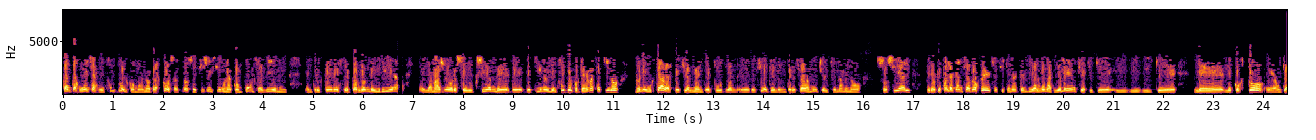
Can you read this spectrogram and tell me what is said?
tantas huellas de fútbol como en otras cosas. No sé si yo hiciera una compulsa allí en- entre ustedes eh, por dónde iría eh, la mayor seducción de, de, de Quino y el fútbol, porque además a Quino no le gustaba especialmente el fútbol. Decía que le interesaba mucho el fenómeno social, pero que fue a la cancha dos veces y que no entendía algunas violencias y que, y, que le, le costó, eh, aunque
